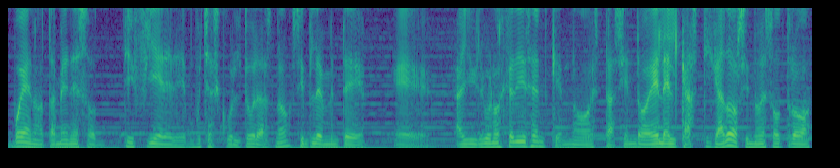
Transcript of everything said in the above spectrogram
Bueno, también eso difiere de muchas culturas, ¿no? Simplemente eh, hay algunos que dicen que no está siendo él el castigador, sino es otro,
